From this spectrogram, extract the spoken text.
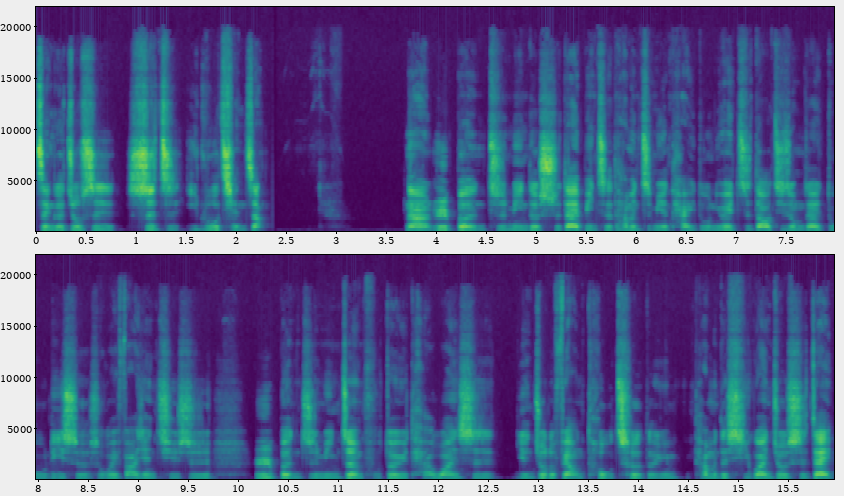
整个就是市值一落千丈。那日本殖民的时代秉持他们殖民的态度，你会知道，其实我们在读历史的时候会发现，其实日本殖民政府对于台湾是研究的非常透彻的，因为他们的习惯就是在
